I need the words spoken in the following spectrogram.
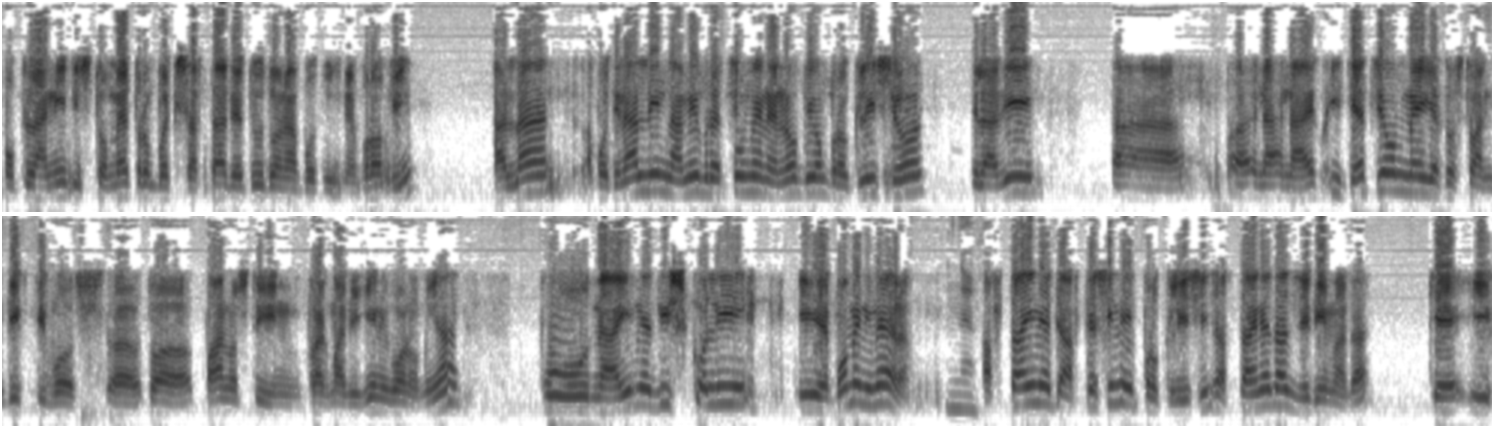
ο πλανήτης στο μέτρο που εξαρτάται τούτον από την Ευρώπη αλλά από την άλλη να μην βρεθούμε ενώπιον προκλήσεων δηλαδή να, να έχει τέτοιο μέγεθος το αντίκτυπος το, πάνω στην πραγματική οικονομία που να είναι δύσκολη η επόμενη μέρα. Ναι. Αυτά είναι, αυτές είναι οι προκλήσεις, αυτά είναι τα ζητήματα και η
